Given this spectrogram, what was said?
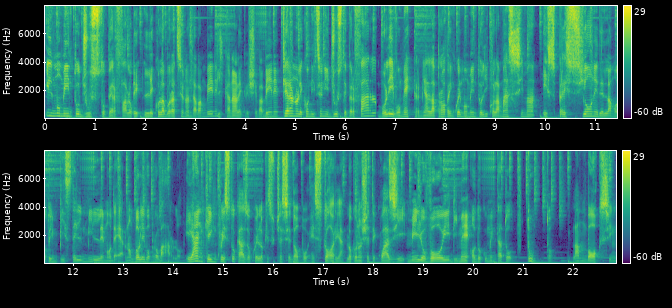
il momento giusto per farlo. Le, le, collaborazioni andavano bene, il canale cresceva bene, c'erano le condizioni giuste per farlo. Volevo mettermi alla prova in quel momento lì con la massima espressione della moto in pista, il mille moderno. Volevo provarlo. E anche in questo caso quello che successe dopo è storia. Lo conoscete quasi meglio voi di me. Ho documentato tutto l'unboxing,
